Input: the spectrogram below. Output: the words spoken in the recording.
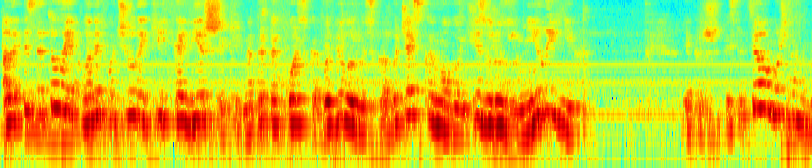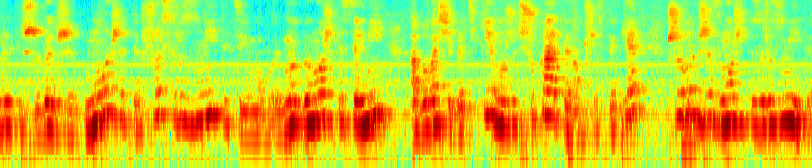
Але після того, як вони почули кілька віршиків, наприклад, польською або білоруською, або чеською мовою, і зрозуміли їх, я кажу, що після цього можна говорити, що ви вже можете щось розуміти цією мовою. Ви можете самі або ваші батьки можуть шукати вам щось таке, що ви вже зможете зрозуміти.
